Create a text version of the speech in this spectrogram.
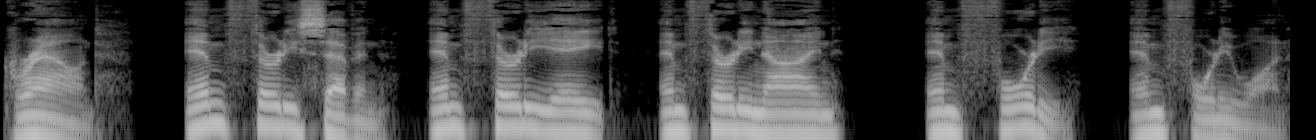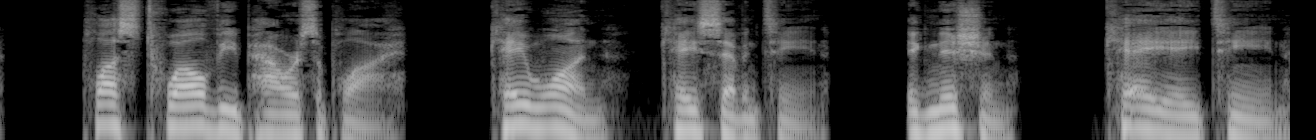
Ground, M37, M38, M39, M40, M41. Plus 12V power supply. K1, K17. Ignition, K18.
